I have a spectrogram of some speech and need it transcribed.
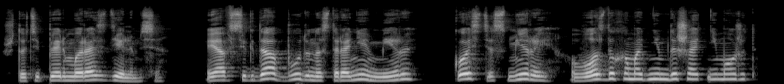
что теперь мы разделимся. Я всегда буду на стороне Миры. Костя с Мирой воздухом одним дышать не может.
